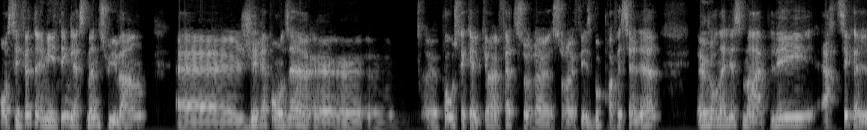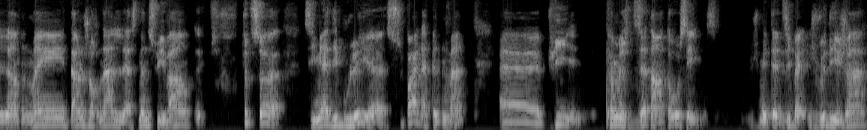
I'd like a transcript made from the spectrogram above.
On s'est fait un meeting la semaine suivante. Euh, j'ai répondu à un, post que quelqu'un a fait sur, euh, sur un Facebook professionnel. Un journaliste m'a appelé, article le lendemain, dans le journal la semaine suivante. Tout ça s'est mis à débouler euh, super rapidement. puis, comme je disais tantôt, c'est, je m'étais dit, ben, je veux des gens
